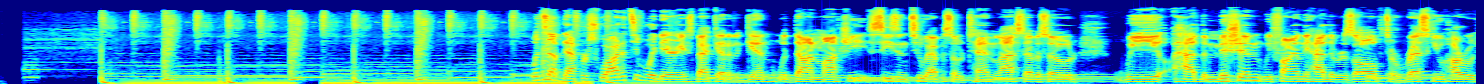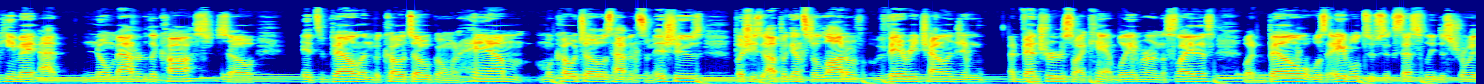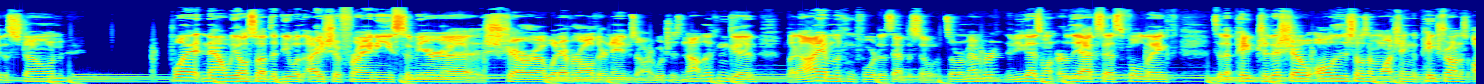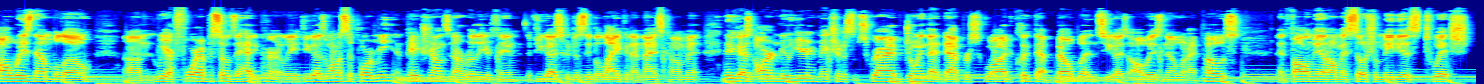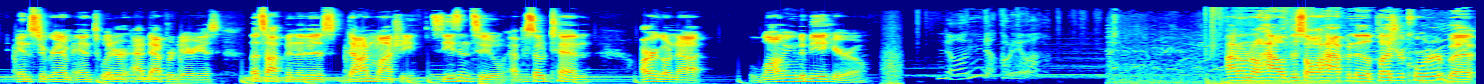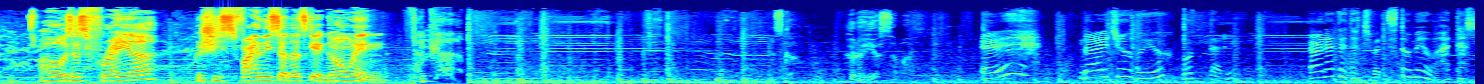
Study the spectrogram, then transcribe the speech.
What's up, Dapper Squad? It's your boy Darius back at it again with Danmachi, Season 2, Episode 10. Last episode, we had the mission, we finally had the resolve to rescue Haruhime at no matter the cost. So it's Bell and Mikoto going ham. Mikoto's having some issues, but she's up against a lot of very challenging adventures, so I can't blame her in the slightest. But Bell was able to successfully destroy the stone but now we also have to deal with Aisha, Franny, Samira, Shara, whatever all their names are, which is not looking good. But I am looking forward to this episode. So remember, if you guys want early access, full length to the page to this show, all the shows I'm watching, the Patreon is always down below. Um, we are four episodes ahead currently. If you guys want to support me, and Patreon's not really your thing, if you guys could just leave a like and a nice comment, and if you guys are new here, make sure to subscribe, join that Dapper Squad, click that bell button so you guys always know when I post, and follow me on all my social medias, Twitch, Instagram, and Twitter at Dapper Darius. Let's hop into this. Danmachi, Season 2, Episode 10, Argonaut, Longing to be a Hero. I don't know how this all happened to the pleasure quarter, but oh, is this Freya? Because she finally said, let's get going.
